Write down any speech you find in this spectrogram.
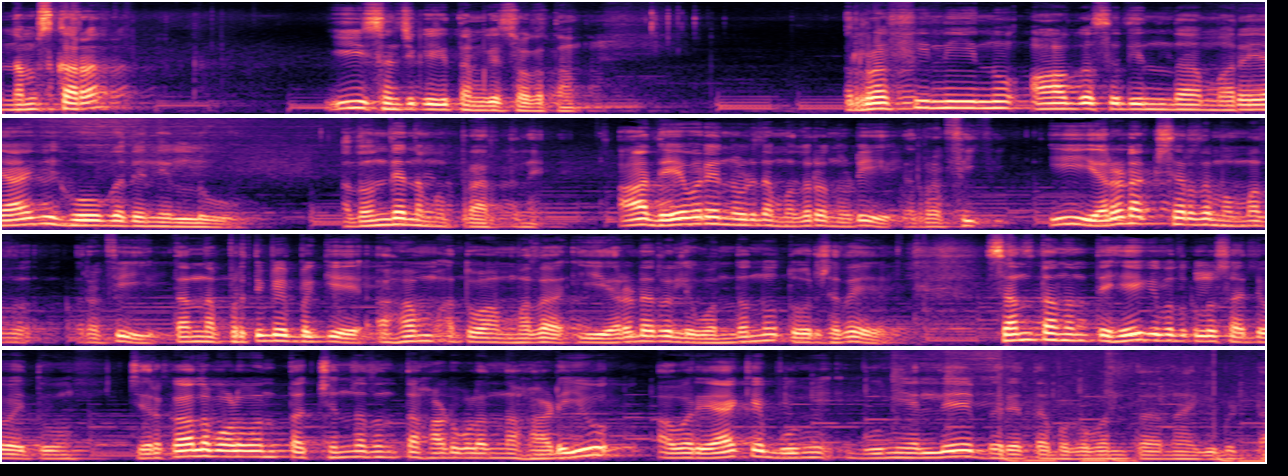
ನಮಸ್ಕಾರ. ಈ ಸಂಚಿಕೆಗೆ ತಮಗೆ ಸ್ವಾಗತ. ರಫಿ ನೀನು ಆಗಸದಿಂದ ಮರೆಯಾಗಿ ಹೋಗದೆ ನಿಲ್ಲು. ಅದೊಂದೇ ನಮ್ಮ ಪ್ರಾರ್ಥನೆ. ಆ ದೇವರೇ ನೋಡಿದ ಮೊದಲ ನುಡಿ ರಫಿ. ಈ ಎರಡು ಅಕ್ಷರದ ಮೊಹಮ್ಮದ್ ರಫಿ ತನ್ನ ಪ್ರತಿಭೆ ಬಗ್ಗೆ ಅಹಂ ಅಥವಾ ಮದ ಈ ಎರಡರಲ್ಲಿ ಒಂದನ್ನೂ ತೋರಿಸದೆ ಸಂತನಂತೆ ಹೇಗೆ ಬದುಕಲು ಸಾಧ್ಯವಾಯಿತು? ಚಿರಕಾಲ ಬಾಳುವಂಥ ಚಿನ್ನದಂಥ ಹಾಡುಗಳನ್ನು ಹಾಡಿಯೂ ಅವರು ಯಾಕೆ ಭೂಮಿ ಭೂಮಿಯಲ್ಲೇ ಬೆರೆತ ಭಗವಂತನಾಗಿ ಬಿಟ್ಟ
